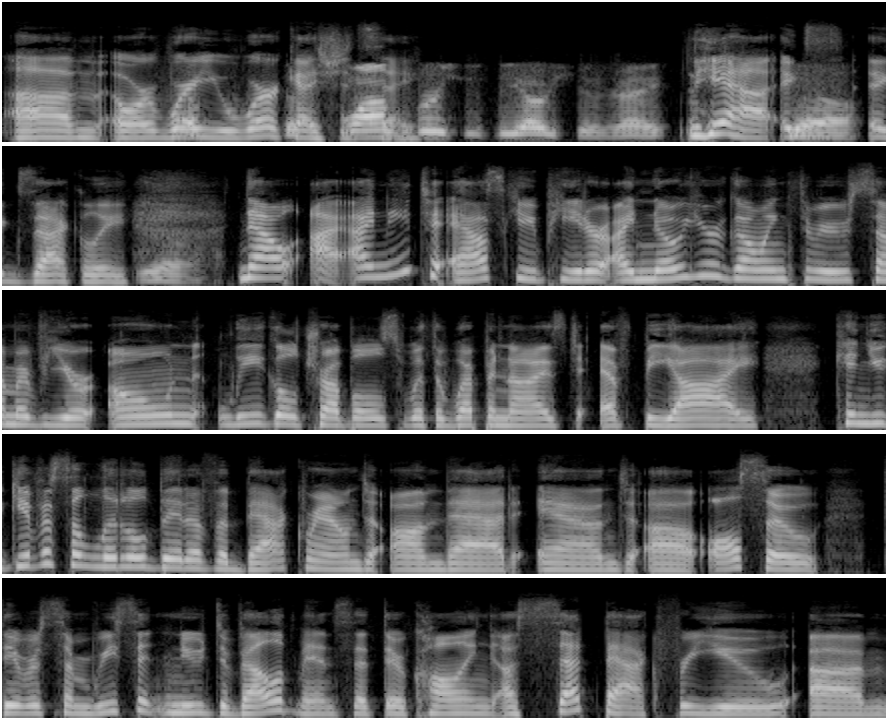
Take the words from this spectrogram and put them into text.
um, or where well, you work, I should swamp say. versus the ocean, right? Yeah, ex- yeah. exactly. Yeah. Now, I-, I need to ask you, Peter. I know you're going through some of your own legal troubles with the weaponized FBI. Can you give us a little bit of a background on that, and uh, also? There were some recent new developments that they're calling a setback for you um,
